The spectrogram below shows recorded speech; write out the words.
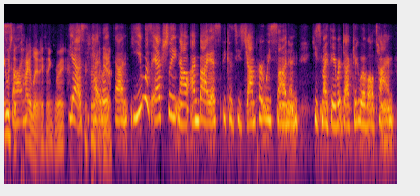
He was the pilot, I think, right? Yes, the something, pilot. And he was actually, now I'm biased because he's Jon Pertwee's son and he's my favorite Doctor Who of all time.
